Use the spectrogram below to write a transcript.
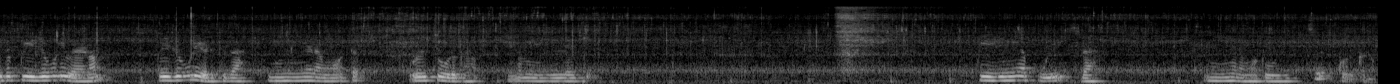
ഇത് പിഴുപുളി വേണം. പിഴുപുളി എടുത്തതാ ഇങ്ങനെ അങ്ങോട്ട് ഒഴിച്ചു കൊടുക്കണം ഇതിന്റെ മീനിലേക്ക് പിഴിഞ്ഞ പുളി ഇതാ ഇങ്ങനെ അങ്ങോട്ട് ഒഴിച്ച് കൊടുക്കണം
